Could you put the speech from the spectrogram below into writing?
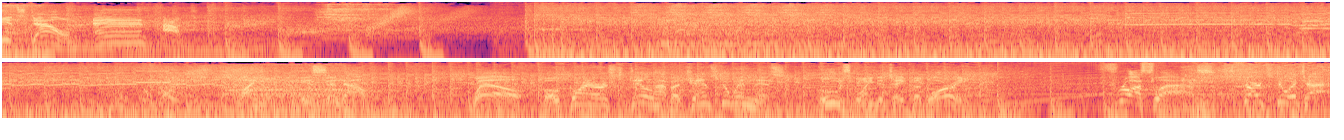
It's down and out. Linoone is sent out. Well, both corners still have a chance to win this. Who's going to take the glory? Froslass starts to attack.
